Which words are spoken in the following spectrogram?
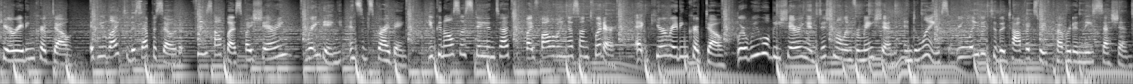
Curating Crypto. If you liked this episode, please help us by sharing, rating, and subscribing. You can also stay in touch by following us on Twitter at Curating Crypto, where we will be sharing additional information and links related to the topics we've covered in these sessions.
